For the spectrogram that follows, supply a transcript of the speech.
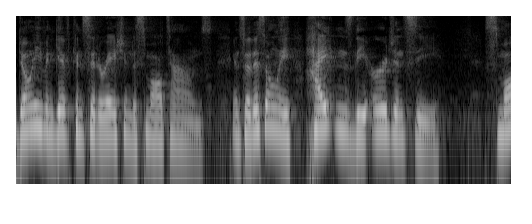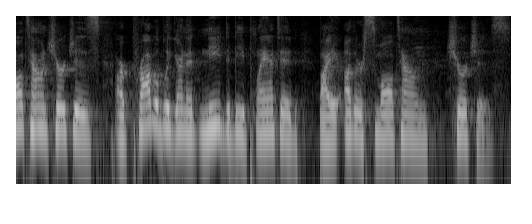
don't even give consideration to small towns. And so this only heightens the urgency. Small town churches are probably going to need to be planted by other small town churches,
